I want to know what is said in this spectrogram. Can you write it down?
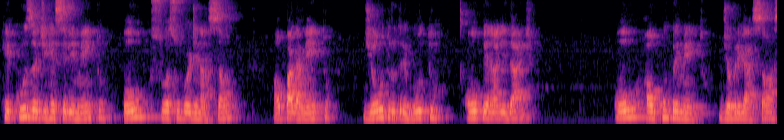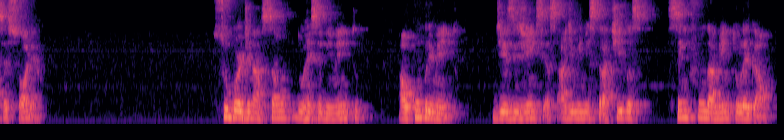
recusa de recebimento ou sua subordinação ao pagamento de outro tributo ou penalidade, ou ao cumprimento de obrigação acessória. Subordinação do recebimento ao cumprimento de exigências administrativas sem fundamento legal.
